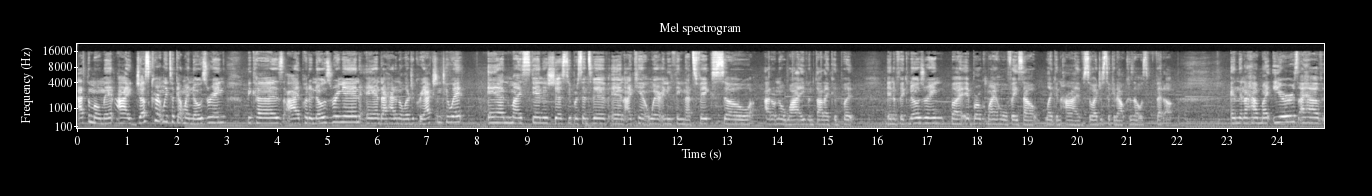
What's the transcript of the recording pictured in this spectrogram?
at the moment. I just currently took out my nose ring because I put a nose ring in and I had an allergic reaction to it and my skin is just super sensitive and I can't wear anything that's fake so I don't know why I even thought I could put in a fake nose ring but it broke my whole face out like in hives so I just took it out because I was fed up and then I have my ears I have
